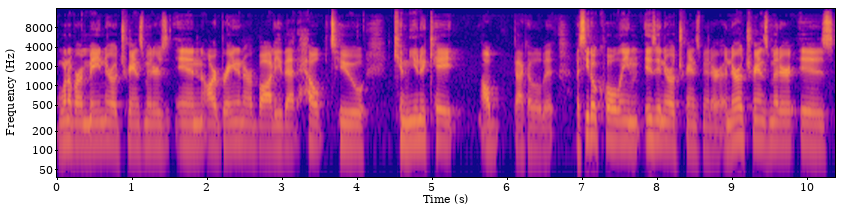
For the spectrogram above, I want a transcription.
one of our main neurotransmitters in our brain and our body that help to communicate. I'll back up a little bit. Acetylcholine is a neurotransmitter. A neurotransmitter is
